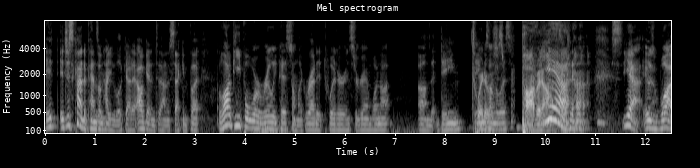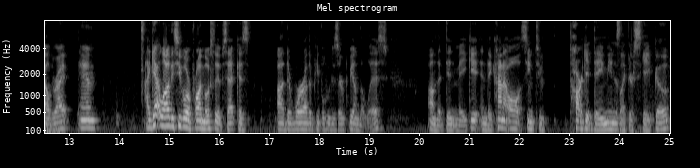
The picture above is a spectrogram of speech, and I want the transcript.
it it just kind of depends on how you look at it. I'll get into that in a second, but a lot of people were really pissed on like Reddit, Twitter, Instagram, whatnot. Um, that Dame, Dame Twitter was on the list. popping off. Yeah. yeah, it was wild, right? And I get a lot of these people were probably mostly upset because uh, there were other people who deserved to be on the list um, that didn't make it, and they kind of all seem to target Damian as like their scapegoat.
